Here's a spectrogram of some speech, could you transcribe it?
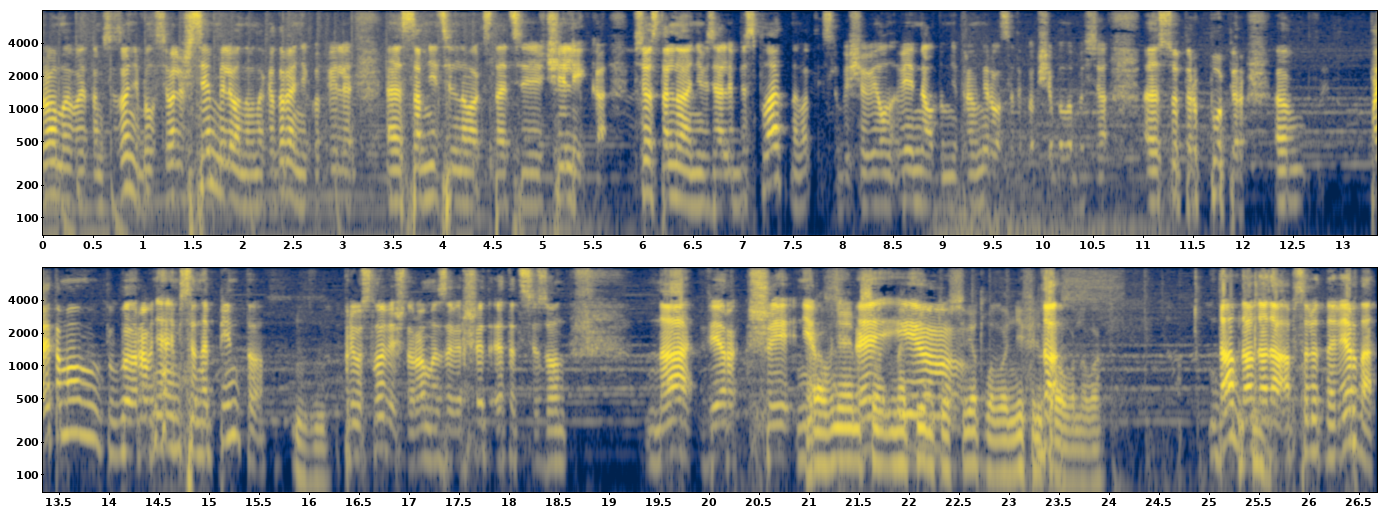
Ромы в этом сезоне был всего лишь 7 миллионов, на которые они купили э, сомнительного, кстати, Челика. Все остальное они взяли бесплатно. Вот если бы еще Вейналдом не травмировался, так вообще было бы все э, супер-пупер. Э, поэтому равняемся на Пинто угу. при условии, что Рома завершит этот сезон на вершине. Равняемся э, на и... Пинту светлого, нефильтрованного. Да. Да, да, да, да, абсолютно верно.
